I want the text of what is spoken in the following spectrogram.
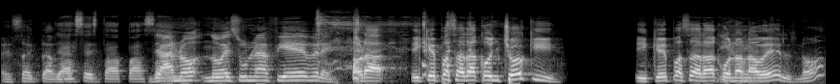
Exactamente. Ya se está pasando. Ya no, no es una fiebre. Ahora, ¿y qué pasará con Chucky? ¿Y qué pasará con Híjole. Anabel, no?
